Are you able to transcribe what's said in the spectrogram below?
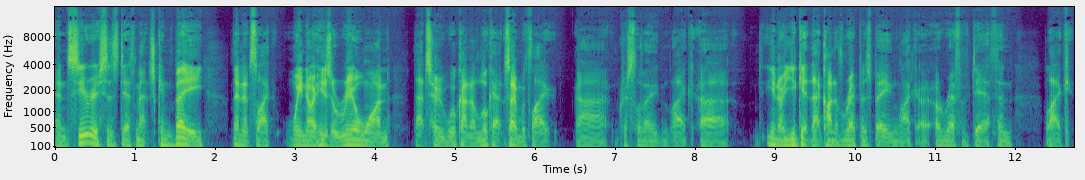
and serious as deathmatch can be, then it's like we know he's a real one. That's who we'll kind of look at. Same with like uh, Chris Levine, like uh, you know, you get that kind of rep as being like a, a ref of death, and like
